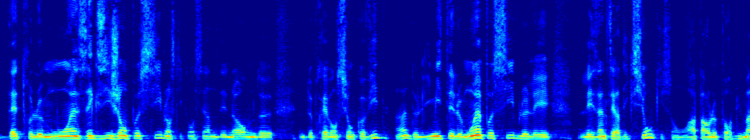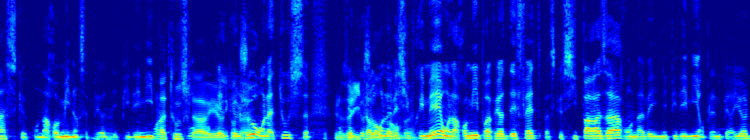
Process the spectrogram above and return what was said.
d'être le moins exigeant possible en ce qui concerne des normes de, de prévention Covid, hein, de limiter le moins possible les, les interdictions qui sont, à part le port du masque qu'on a remis dans cette période mmh. d'épidémie. On l'a tous là. quelques jours, on l'a tous. Pour quelques jours, on l'avait supprimé, on l'a remis pour la période des fêtes parce que si par hasard on avait une épidémie en pleine période,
